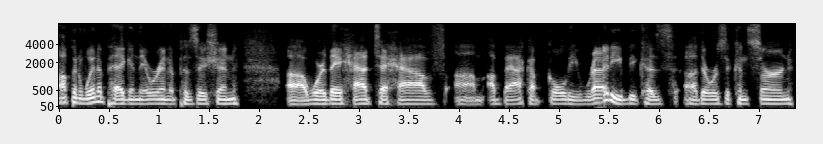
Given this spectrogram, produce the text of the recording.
up in Winnipeg, and they were in a position uh, where they had to have um, a backup goalie ready because uh, there was a concern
